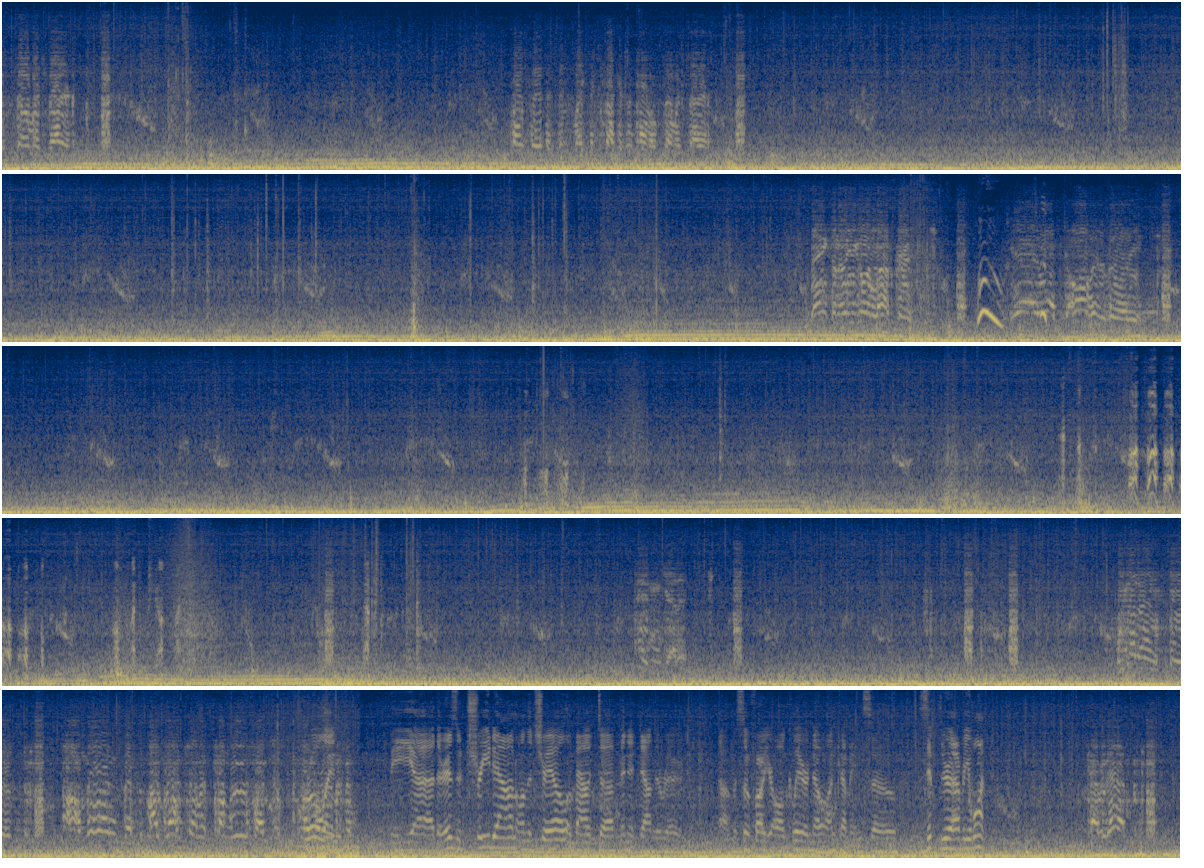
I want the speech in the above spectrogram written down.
Feels so much better. And like the suckers and panels so much better. Thanks, I know you're going left, Chris. Woo! Yeah, that's all visibility. Oh my god. Didn't get it. We got. Oh man, my come loose. I just Rolling. The uh, there is a tree down on the trail about a minute down the road, uh, but so far you're all clear, no oncoming. So zip through however you want. Copy that.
